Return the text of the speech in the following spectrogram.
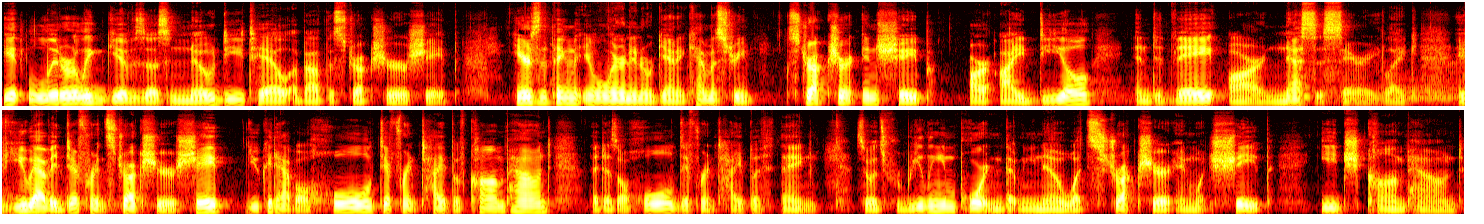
It literally gives us no detail about the structure or shape. Here's the thing that you'll learn in organic chemistry. Structure and shape are ideal and they are necessary. Like, if you have a different structure or shape, you could have a whole different type of compound that does a whole different type of thing. So it's really important that we know what structure and what shape each compound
